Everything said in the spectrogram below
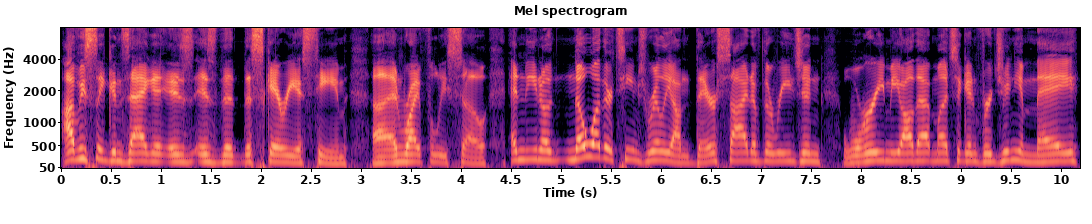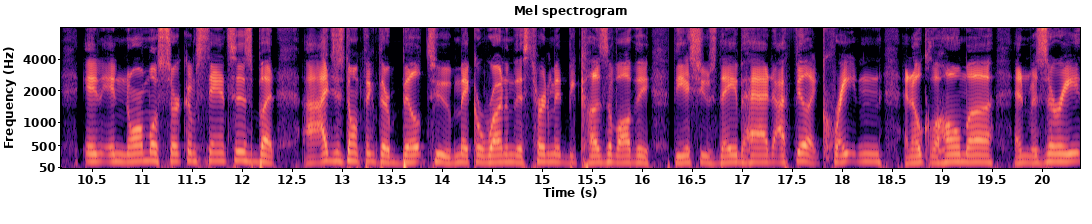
obviously Gonzaga is is the the scariest team, uh, and rightfully so. And you know, no other teams really on their side of the region worry me all that much. Again, Virginia may in in normal circumstances, but I just don't think they're built to make a run in this tournament because of all the the issues they've had. I feel like Creighton and Oklahoma and Missouri,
